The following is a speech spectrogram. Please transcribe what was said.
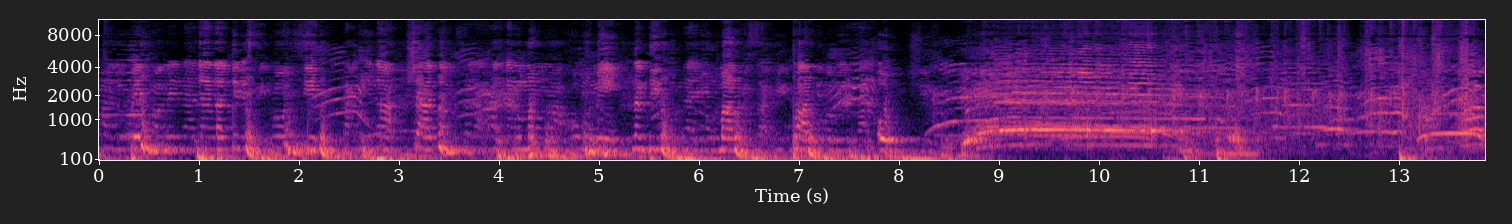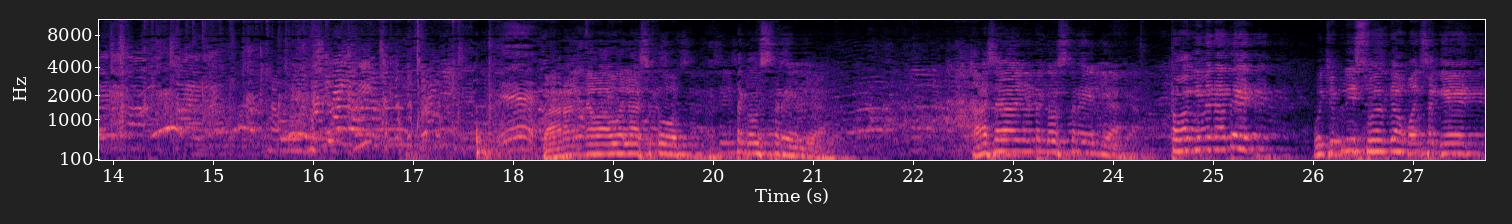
malupit pa rin nananatili si Konsi Tangina, shout out sa lahat ng mga homie. Nandito na yung mga sakit pati mo rin. Na OG Parang nawawala si Kosa. Taga-Australia. Asa yung taga-Australia? Tawagin na natin. Would you please welcome once again,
